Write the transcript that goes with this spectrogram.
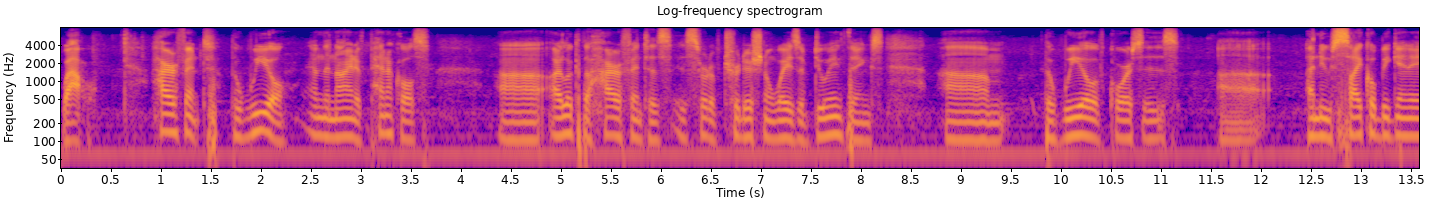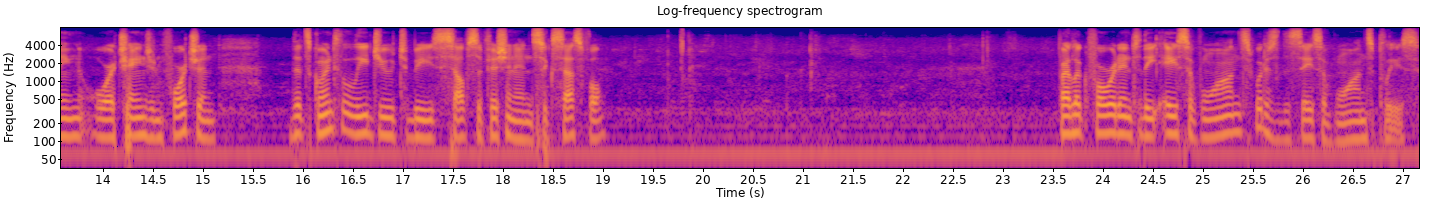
wow. Hierophant, the Wheel, and the Nine of Pentacles. Uh, I look at the Hierophant as, as sort of traditional ways of doing things. Um, the Wheel, of course, is uh, a new cycle beginning or a change in fortune that's going to lead you to be self sufficient and successful. If I look forward into the Ace of Wands, what is this Ace of Wands, please?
